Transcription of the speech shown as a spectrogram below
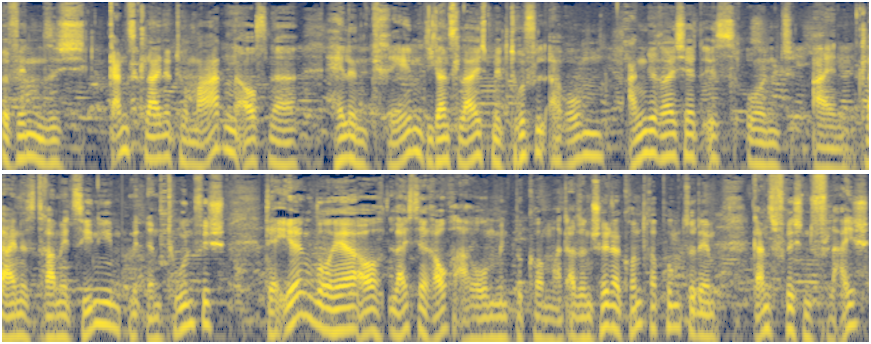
befinden sich ganz kleine Tomaten auf einer hellen Creme, die ganz leicht mit Trüffelaromen angereichert ist und ein kleines Tramezzini mit einem Thunfisch, der irgendwoher auch leichte Raucharomen mitbekommen hat. Also ein schöner Kontrapunkt zu dem ganz frischen Fleisch,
